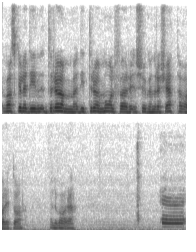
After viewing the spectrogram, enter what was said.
vad skulle din dröm, ditt drömmål för 2021 ha varit då? Eller vara? Eh,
